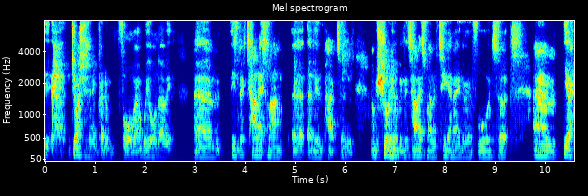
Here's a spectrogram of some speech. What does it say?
Josh is an incredible performer. We all know it. Um, he's the talisman uh, of Impact, and I'm sure he'll be the talisman of TNA going forward. So, um, yeah,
